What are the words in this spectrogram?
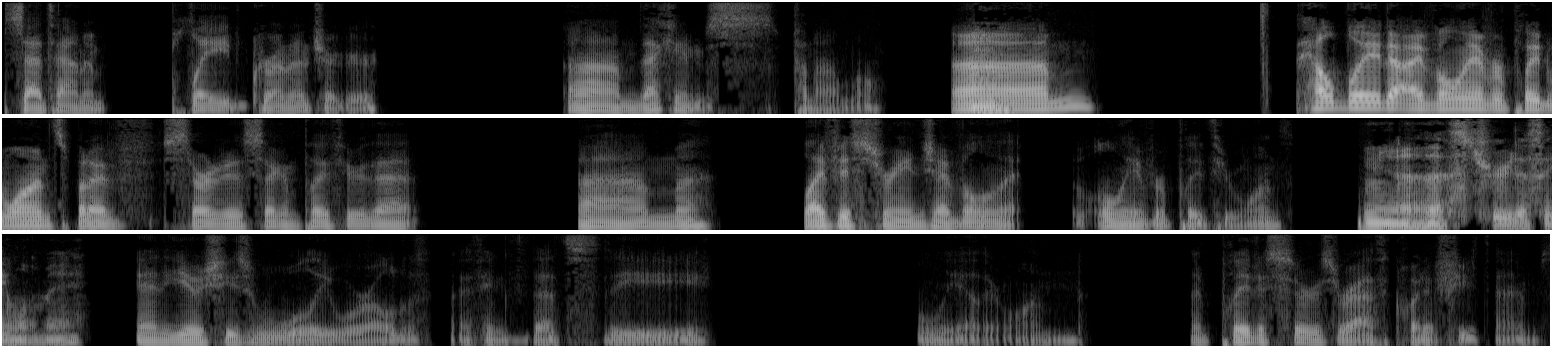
sat down and played Chrono Trigger. Um, that game's phenomenal. Um, Hellblade, I've only ever played once, but I've started a second playthrough of that. Um, Life is Strange, I've only only ever played through once Yeah, that's true. That's the one, man. and Yoshi's Woolly World. I think that's the only other one. I played a Asura's Wrath quite a few times.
